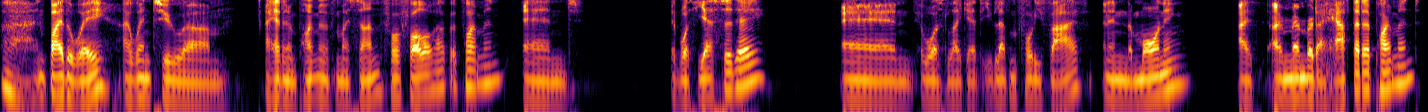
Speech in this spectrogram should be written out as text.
And by the way, I went to. Um, I had an appointment with my son for a follow up appointment, and it was yesterday, and it was like at eleven forty five, and in the morning, I I remembered I have that appointment,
